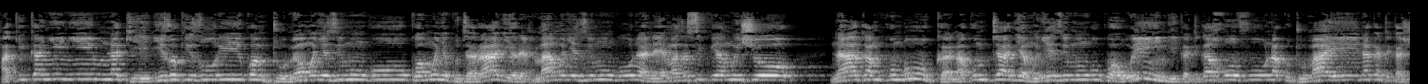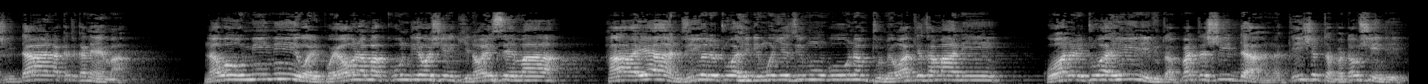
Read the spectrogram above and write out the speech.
Hakika nyinyi mna kiigizo kizuri kwa mtume wa Mwenyezi Mungu, kwa mwenye kutaraji rehema ya Mwenyezi Mungu na neema za siku ya mwisho, na akamkumbuka na kumtaja Mwenyezi Mungu kwa wingi katika hofu na kutumai na katika shida na katika neema. Na waumini walipoyaona makundi ya washirikina walisema, haya ndiyo aliyotuahidi Mwenyezi Mungu na mtume wake zamani, kwani alituahidi tutapata shida na kisha tutapata ushindi.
